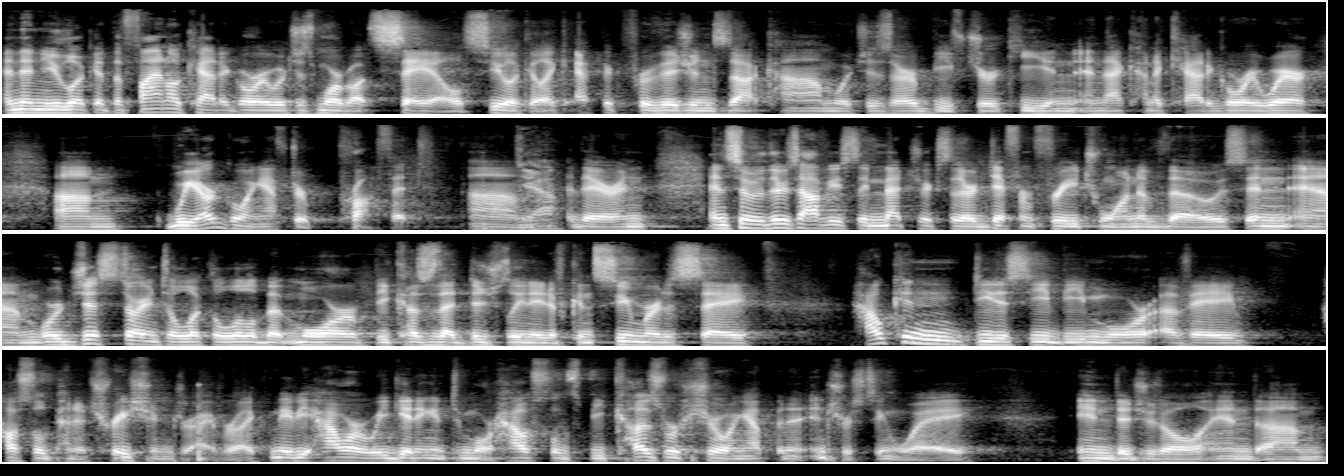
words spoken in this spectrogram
And then you look at the final category, which is more about sales. So you look at like epicprovisions.com, which is our beef jerky and, and that kind of category where um, we are going after profit um, Yeah. there. And, and so there's obviously metrics that are different for each one of those. And um, we're just starting to look a little bit more because of that digitally native consumer to say, how can D2C be more of a household penetration driver? Like maybe how are we getting into more households because we're showing up in an interesting way in digital? And, um,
